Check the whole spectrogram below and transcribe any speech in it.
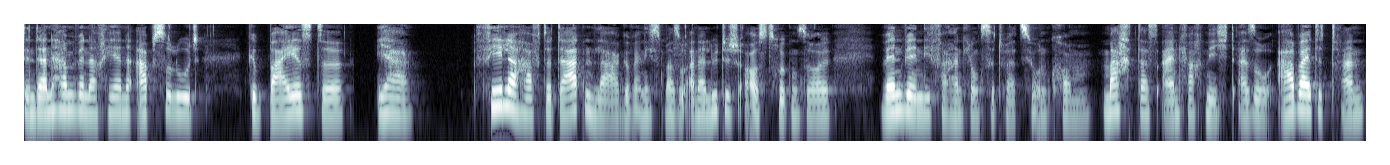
Denn dann haben wir nachher eine absolut gebiaste, ja, fehlerhafte Datenlage, wenn ich es mal so analytisch ausdrücken soll, wenn wir in die Verhandlungssituation kommen. Macht das einfach nicht. Also arbeitet dran,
